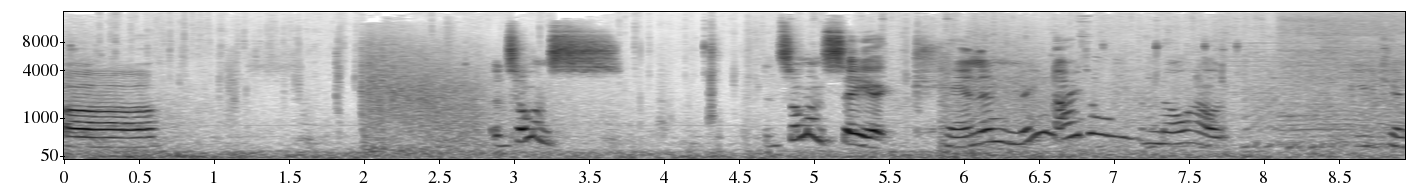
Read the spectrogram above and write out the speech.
Uh, did someone did someone say a cannon main? I don't even know how you can.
